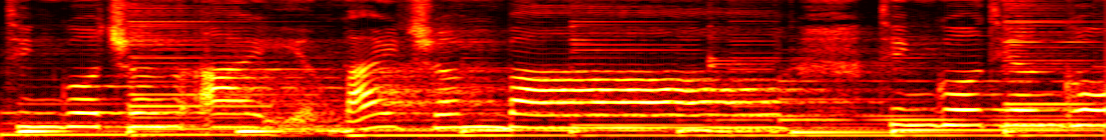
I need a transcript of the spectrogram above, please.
听过尘埃掩埋城堡，听过天空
